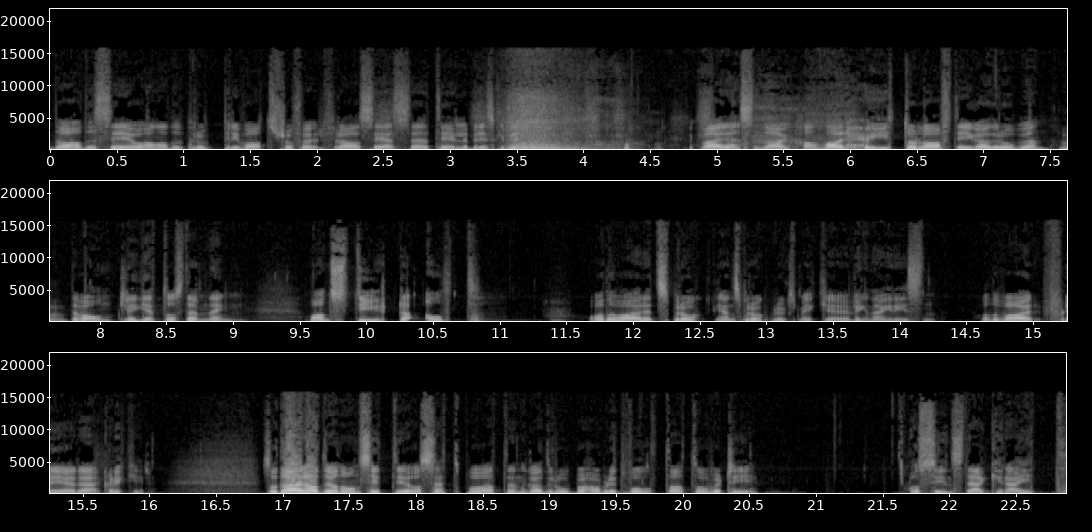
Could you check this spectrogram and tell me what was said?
Da hadde CEO han hadde privatsjåfør fra CC til Briskeby hver eneste dag. Han var høyt og lavt i garderoben. Mm. Det var ordentlig gettostemning. Og han styrte alt. Og det var språk, en språkbruk som ikke ligna grisen. Og det var flere klikker. Så der hadde jo noen sittet og sett på at en garderobe har blitt voldtatt over tid og syns det er greit.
